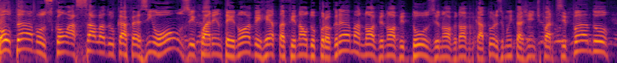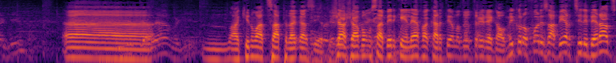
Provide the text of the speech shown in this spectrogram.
Voltamos com a sala do cafezinho 11:49 reta final do programa 9912 9914 muita gente participando Ah, aqui no WhatsApp da Gazeta. Já já vamos saber quem leva a cartela do Trilegal. Microfones abertos e liberados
